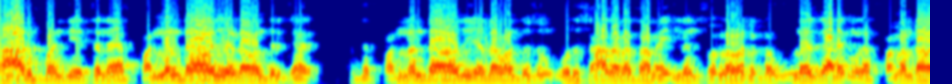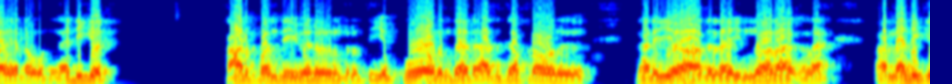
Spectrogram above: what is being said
கார் பந்தயத்துல பன்னெண்டாவது இடம் வந்திருக்காரு. இந்த பன்னெண்டாவது இடம் வந்ததும் ஒரு சாதனை தான் நான் இல்லைன்னு சொல்ல வரல. உலக அரங்குல பன்னெண்டாவது இடம் ஒரு நடிகர். கார் பந்தய வீரர்ன்றது எப்போ இருந்தாரு. அதுக்கப்புறம் அவரு நிறைய அதுல இன்வால்வ் ஆகல. நடிக்க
